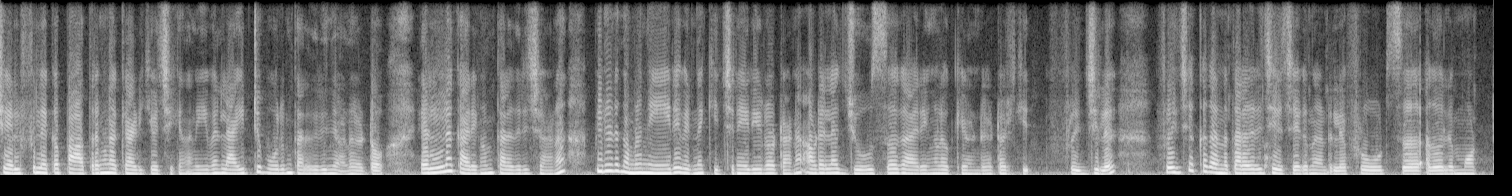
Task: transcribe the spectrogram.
ഷെൽഫിലൊക്കെ പാത്രങ്ങളൊക്കെ അടുക്കി വെച്ചിരിക്കുന്നുണ്ട്. ഈവൻ ലൈറ്റ് പോലും തലതിരിഞ്ഞാണ് കേട്ടോ. എല്ലാ കാര്യങ്ങളും തലതിരിച്ചാണ്. പിന്നീട് നമ്മൾ നേരെ വരുന്ന കിച്ചൺ ഏരിയയിലോട്ടാണ് അവിടെ എല്ലാം ജ്യൂസ് കാര്യങ്ങളൊക്കെ ഉണ്ട് കേട്ടോ. ഫ്രിഡ്ജിൽ ഫ്രിഡ്ജൊക്കെ തന്നെ തലതിരിച്ച് വെച്ചേക്കുന്നത് കണ്ടില്ലേ? ഫ്രൂട്ട്സ് അതുപോലെ മുട്ട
